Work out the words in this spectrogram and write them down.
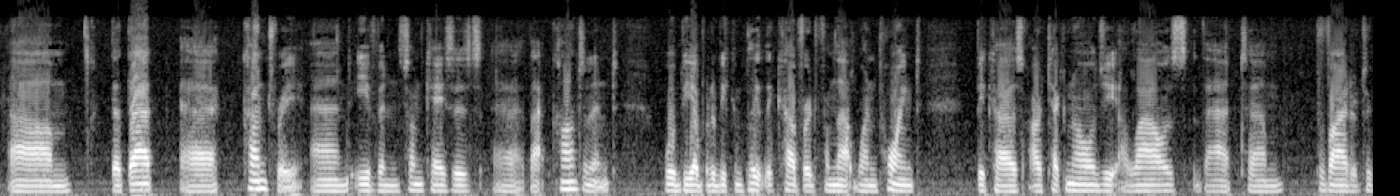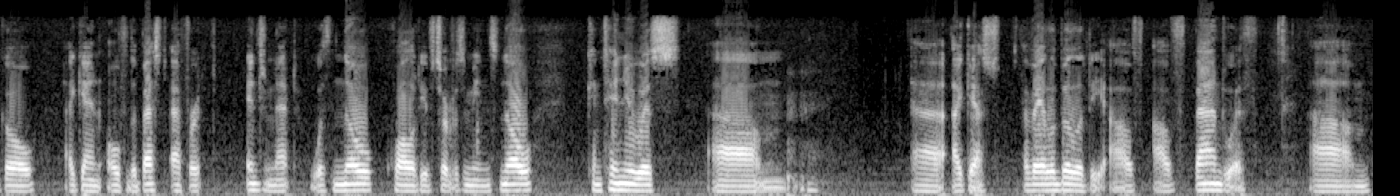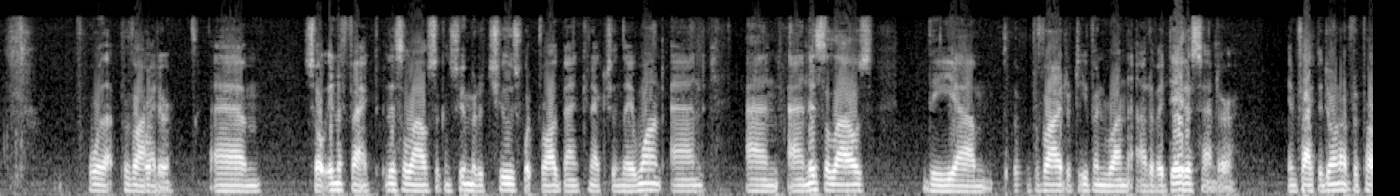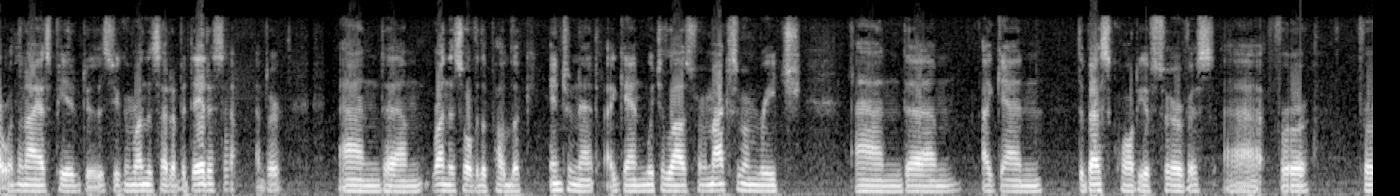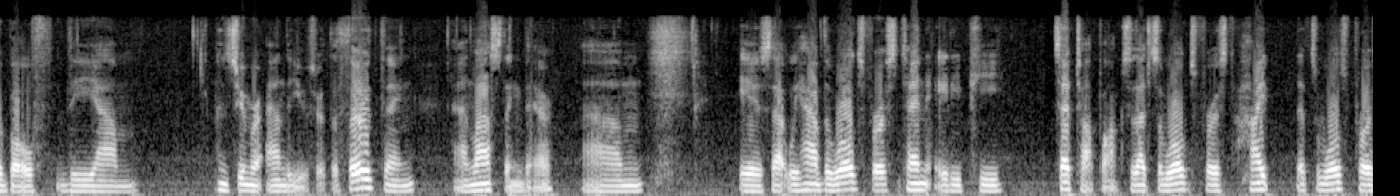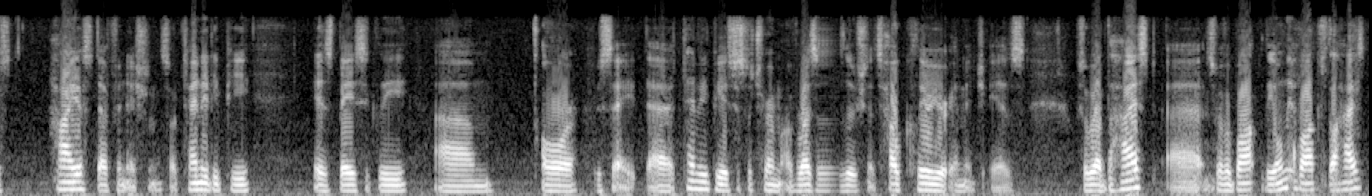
um, that that uh, country and even some cases uh, that continent would be able to be completely covered from that one point because our technology allows that um, provider to go again over the best effort internet with no quality of service. Means no continuous, um, uh, I guess, availability of, of bandwidth um, for that provider. Um, so in effect, this allows the consumer to choose what broadband connection they want and and and this allows the, um, the provider to even run out of a data center. In fact, they don't have to partner with an ISP to do this. You can run this out of a data center and um, run this over the public internet again, which allows for maximum reach and um, again the best quality of service uh, for for both the um, consumer and the user. The third thing and last thing there um, is that we have the world's first 1080p set-top box. So that's the world's first high. That's the world's first highest definition. So 1080p is basically, um, or to say, uh, 1080p is just a term of resolution. It's how clear your image is. So we have the highest. Uh, so we have a box. The only box, the highest,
